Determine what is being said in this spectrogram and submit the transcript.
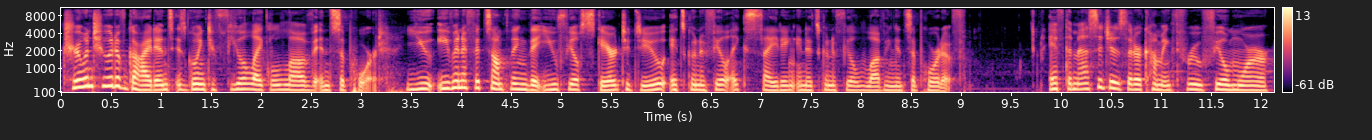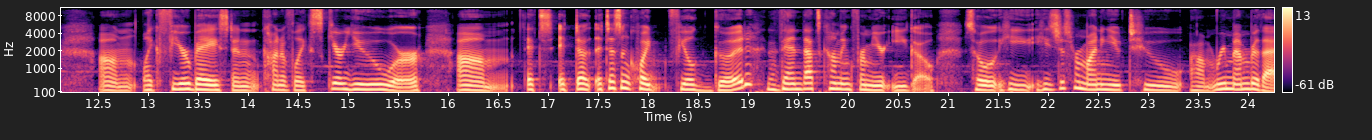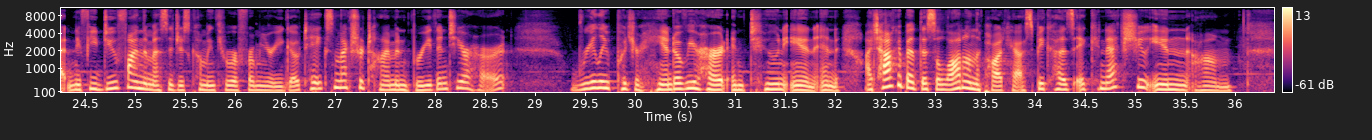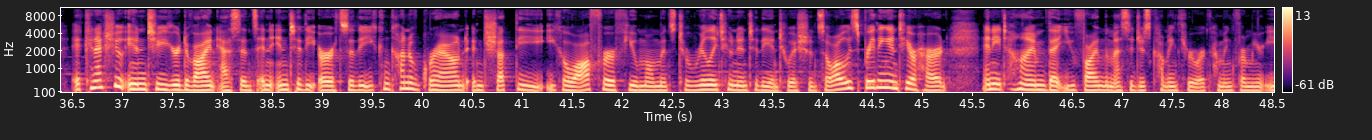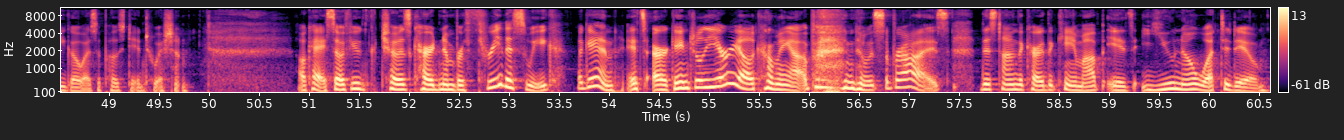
True intuitive guidance is going to feel like love and support. You even if it's something that you feel scared to do, it's going to feel exciting and it's going to feel loving and supportive. If the messages that are coming through feel more um, like fear-based and kind of like scare you, or um, it's it does it doesn't quite feel good, then that's coming from your ego. So he he's just reminding you to um, remember that. And if you do find the messages coming through are from your ego, take some extra time and breathe into your heart really put your hand over your heart and tune in. And I talk about this a lot on the podcast because it connects you in. Um, it connects you into your divine essence and into the earth so that you can kind of ground and shut the ego off for a few moments to really tune into the intuition. So, always breathing into your heart anytime that you find the messages coming through are coming from your ego as opposed to intuition. Okay, so if you chose card number three this week, again, it's Archangel Uriel coming up. no surprise. This time the card that came up is You Know What to Do.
